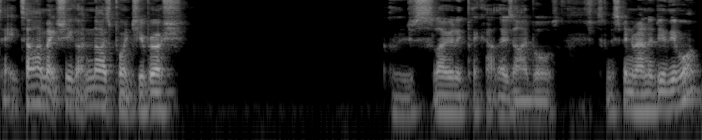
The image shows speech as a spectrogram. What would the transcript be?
Take your time, make sure you've got a nice point to your brush. And just slowly pick out those eyeballs. Just going to spin around and do the other one.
